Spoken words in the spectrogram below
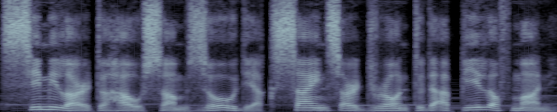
Similar to how some zodiac signs are drawn to the appeal of money.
